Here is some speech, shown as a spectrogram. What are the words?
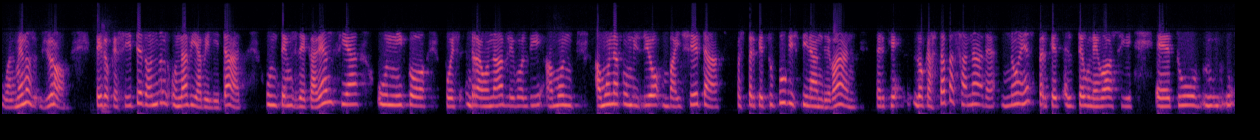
o almenys jo, però que sí te donen una viabilitat. Un temps de cadència, un ICO pues, raonable, vol dir amb, un, amb una comissió baixeta pues, perquè tu puguis tirar endavant perquè el que està passant ara no és perquè el teu negoci eh, tu mm,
